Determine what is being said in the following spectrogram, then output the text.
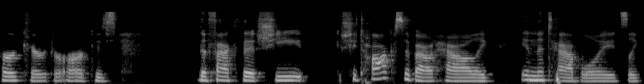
her character arc is the fact that she she talks about how like in the tabloids like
